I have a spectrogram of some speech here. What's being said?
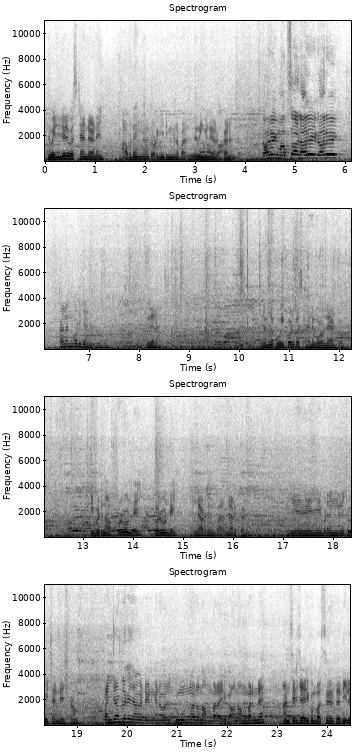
ഇത് വലിയൊരു ബസ് സ്റ്റാൻഡാണ് അവിടെ ഇങ്ങനെ തുടങ്ങിയിട്ട് ഇങ്ങനെ പരന്ന് നീണ്ട് കിടക്കാണ്. കലങ്കോടിക്കാണ് ഇതരാ നമ്മളെ കോഴിക്കോട് ബസ് സ്റ്റാൻഡ് പോകണ്ടേ കേട്ടോ ഇവിടുന്ന് ഇപ്പുറവും ഉണ്ട് എല്ലായിടത്തും പറഞ്ഞു നടക്കാണ്. ഇവിടെ നിന്ന് ഇങ്ങനെ ചോദിച്ച് അന്വേഷിക്കണം. പഞ്ചാബിലൊക്കെ ഞാൻ കണ്ടിട്ടുണ്ട് ഇങ്ങനെ ഒരു തൂണിന് ഒരു നമ്പറായിരിക്കും ആ നമ്പറിന്റെ അനുസരിച്ചായിരിക്കും ബസ് നിർത്തുക. ഇതിൽ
